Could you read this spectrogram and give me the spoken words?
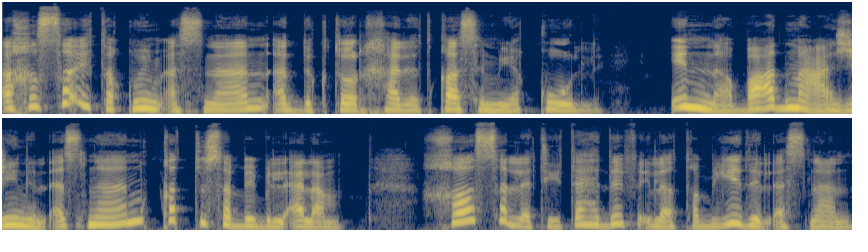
أخصائي تقويم أسنان الدكتور خالد قاسم يقول إن بعض معاجين الأسنان قد تسبب الألم، خاصة التي تهدف إلى تبييض الأسنان،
